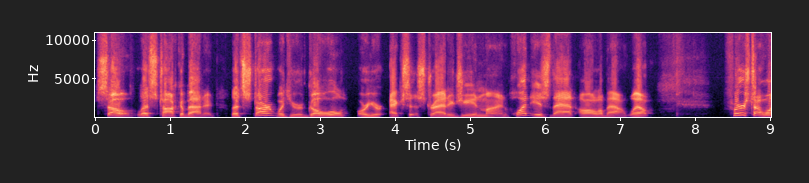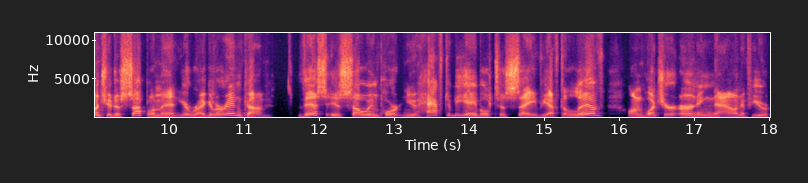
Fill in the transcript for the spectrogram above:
So let's talk about it. Let's start with your goal or your exit strategy in mind. What is that all about? Well, first, I want you to supplement your regular income. This is so important. You have to be able to save. You have to live on what you're earning now. And if you're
